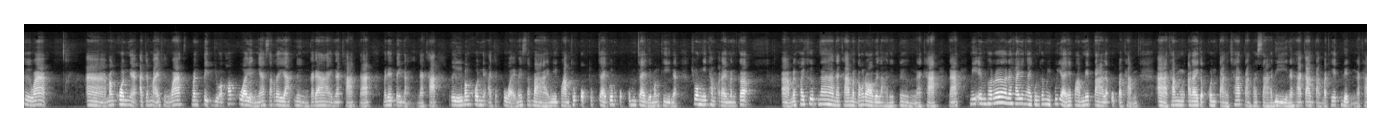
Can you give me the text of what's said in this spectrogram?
คือว่า อ่าบางคนเนี่ยอาจจะหมายถึงว่ามันติดอยู่กับครอบครัวอย่างเงี้ยสักระยะหนึ่งก็ได้นะคะนะไม่ได้ไปไหนนะคะ หรือบางคนเนี่ยอาจจะป่วยไม่สบาย มีความทุกข์อกทุกข์ใจกลุ้มอกกลุ้มใจหรือบางทีเนี่ยช่วงนี้ทำอะไรมันก็อ่าไม่ค่อยคืบหน้านะคะ มันต้องรอเวลานิดนึงนะคะนะมี Emperor นะคะยังไงคุณก็มีผู้ใหญ่ให้ความเมตตาและอุปถัมภ์อ่าทำอะไรกับคนต่างชาติต่างภาษาดีนะคะ การต่างประเทศเด่นนะคะ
